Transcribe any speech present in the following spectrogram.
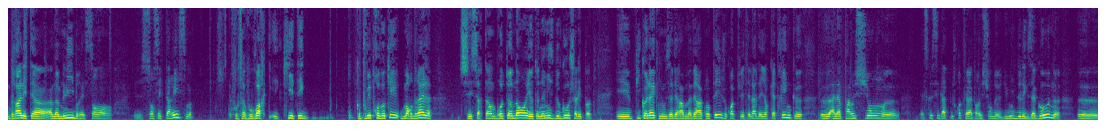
Graal était un, homme libre et sans sans sectarisme. Il faut, faut voir qui était que pouvait provoquer Mordrel chez certains bretonnants et autonomistes de gauche à l'époque. Et Picolec nous avait m'avait raconté, je crois que tu étais là d'ailleurs Catherine, que euh, à l'apparition, euh, est-ce que c'est la- je crois que c'est à du mythe de l'Hexagone, euh,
